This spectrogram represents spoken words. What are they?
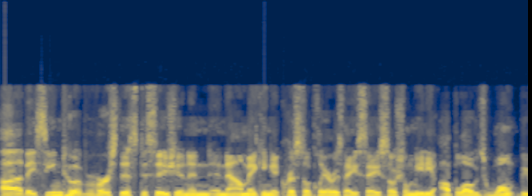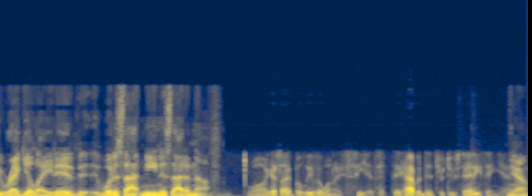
Uh, they seem to have reversed this decision and, and now making it crystal clear, as they say, social media uploads won't be regulated. What does that mean? Is that enough? Well, I guess I believe it when I see it. They haven't introduced anything yet. Yeah.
